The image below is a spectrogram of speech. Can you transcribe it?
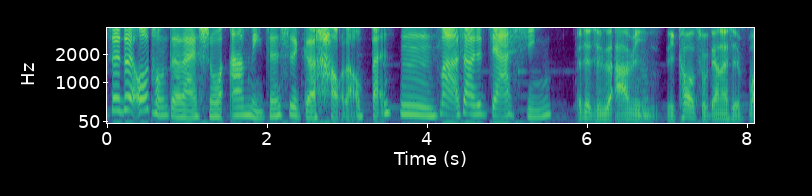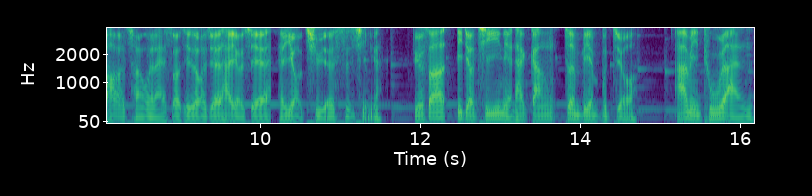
所以对欧同德来说，阿敏真是个好老板，嗯，马上就加薪。而且其实阿敏，你扣除掉那些不好的传闻来说，其实我觉得他有些很有趣的事情啊。比如说，一九七一年他刚政变不久，阿敏突然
